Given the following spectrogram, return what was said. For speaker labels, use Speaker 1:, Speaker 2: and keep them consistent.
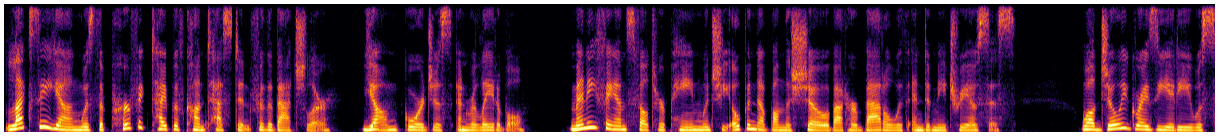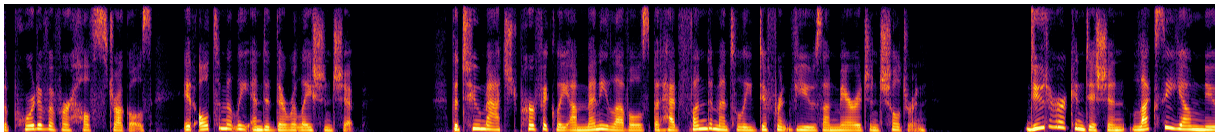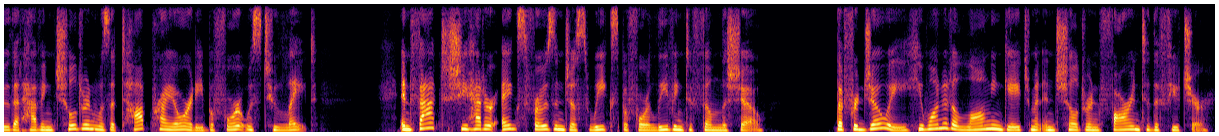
Speaker 1: Lexi Young was the perfect type of contestant for The Bachelor young, gorgeous, and relatable. Many fans felt her pain when she opened up on the show about her battle with endometriosis. While Joey Graziadei was supportive of her health struggles, it ultimately ended their relationship. The two matched perfectly on many levels but had fundamentally different views on marriage and children. Due to her condition, Lexi Young knew that having children was a top priority before it was too late. In fact, she had her eggs frozen just weeks before leaving to film the show. But for Joey, he wanted a long engagement and children far into the future.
